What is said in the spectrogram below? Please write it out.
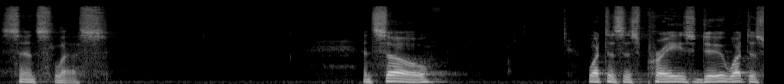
senseless. And so, what does this praise do? What does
